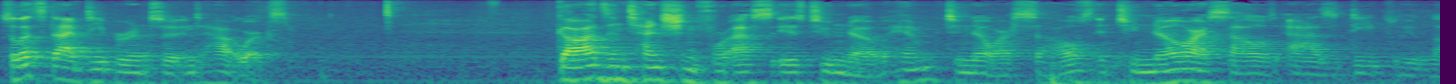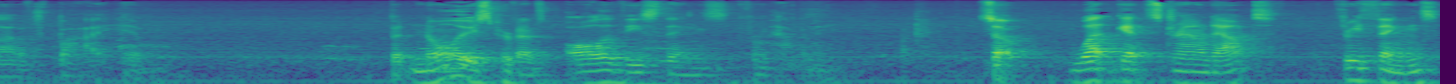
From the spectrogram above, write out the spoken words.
So let's dive deeper into, into how it works. God's intention for us is to know Him, to know ourselves, and to know ourselves as deeply loved by Him. But noise prevents all of these things from happening. So, what gets drowned out? Three things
